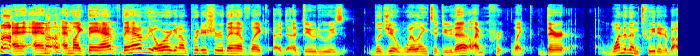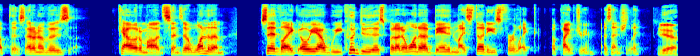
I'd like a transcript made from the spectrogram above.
and and and like they have they have the org, and I'm pretty sure they have like a, a dude who is legit willing to do that. I'm pr- like they're one of them tweeted about this. I don't know if it was Khaled Ahmad Senzo. One of them said like, oh yeah, we could do this, but I don't want to abandon my studies for like a pipe dream, essentially yeah.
